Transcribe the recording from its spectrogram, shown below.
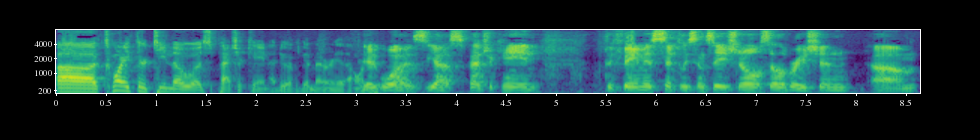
Uh, 2013 though was Patrick Kane. I do have a good memory of that one. It was, yes, Patrick Kane, the famous Simply Sensational celebration. Um,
